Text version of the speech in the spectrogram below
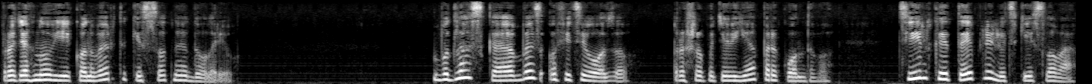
протягнув їй конвертик із сотнею доларів. Будь ласка, без офіціозу, прошепотів я переконливо, тільки теплі людські слова.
